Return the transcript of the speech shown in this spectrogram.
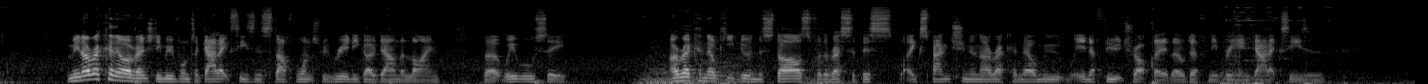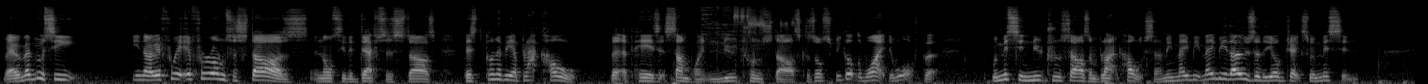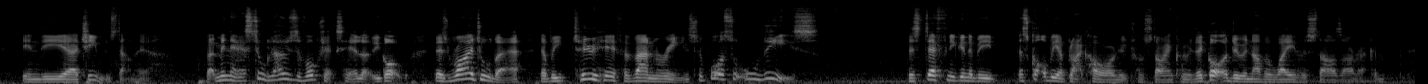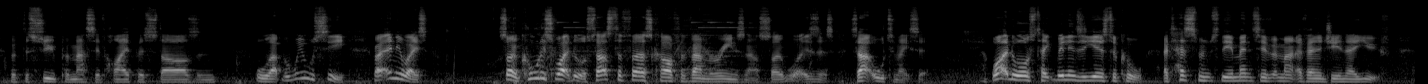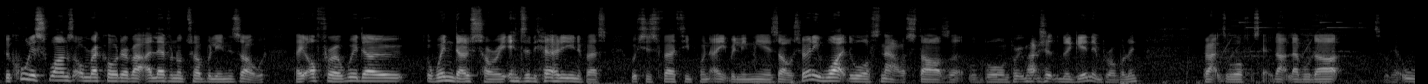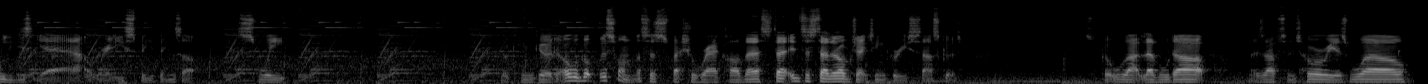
I mean, I reckon they'll eventually move on to galaxies and stuff once we really go down the line. But we will see. I reckon they'll keep doing the stars for the rest of this expansion, and I reckon they'll move in a future update. They'll definitely bring in galaxies and well, maybe we'll see. You know, if we're if we're on to stars and obviously the deaths of stars, there's going to be a black hole that appears at some point, neutron stars, because also we got the white dwarf, but we're missing neutron stars and black holes. So I mean, maybe maybe those are the objects we're missing in the uh, achievements down here. But I mean, there's still loads of objects here. Look, you got there's Rigel there. There'll be two here for Van Maanen. So what's all these? There's definitely going to be. There's got to be a black hole or a neutron star included. They've got to do another wave of stars, I reckon, with the super massive hyper stars and all that. But we will see. Right. Anyways, so coolest white dwarf. So that's the first card for Van Maanen's now. So what is this? So that automates it. White dwarfs take billions of years to cool, a testament to the immense amount of energy in their youth. The coolest ones on record are about 11 or 12 billion years old. They offer a, widow, a window sorry, into the early universe, which is 13.8 billion years old. So any white dwarfs now are stars that were born pretty much at the beginning, probably. Black dwarf, let's get that leveled up. So we get all these. Yeah, that'll really speed things up. Sweet. Looking good. Oh, we've got this one. That's a special rare card there. Interstellar object increase. That's good. So we've got all that leveled up. There's Alpha Centauri as well.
